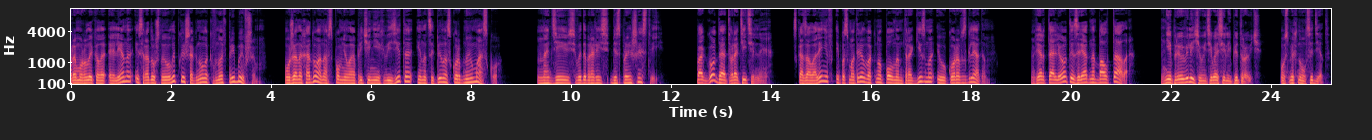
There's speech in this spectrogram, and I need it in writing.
Промурлыкала Елена и с радушной улыбкой шагнула к вновь прибывшим. Уже на ходу она вспомнила о причине их визита и нацепила скорбную маску. «Надеюсь, вы добрались без происшествий?» «Погода отвратительная», — сказал Оленев и посмотрел в окно полным трагизма и укора взглядом. «Вертолет изрядно болтало». «Не преувеличивайте, Василий Петрович», — усмехнулся дед.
